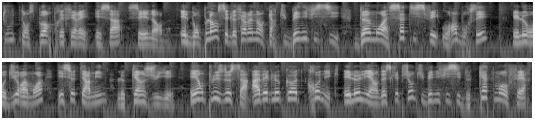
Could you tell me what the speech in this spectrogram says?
tout ton sport préféré. Et ça, c'est énorme. Et le bon plan, c'est de le faire maintenant, car tu bénéficies d'un mois satisfait ou remboursé, et l'euro dure un mois et se termine le 15 juillet. Et en plus de ça, avec le code chronique et le lien en description, tu bénéficies de 4 mois offerts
